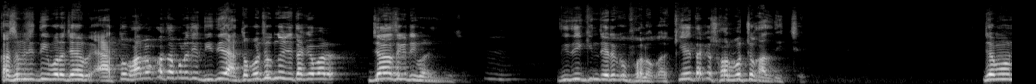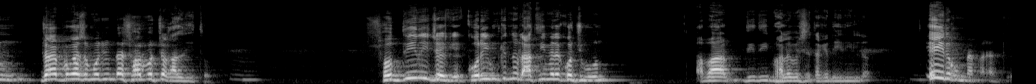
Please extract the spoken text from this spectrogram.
কাসিম সিদ্দিক বলেছে এত ভালো কথা বলেছে দিদির এত পছন্দ হয়েছে তাকে আবার জেলা থেকে বানিয়ে দিয়েছে। দিদি কিন্তু এরকম ফলো করে। কে তাকে সর্বোচ্চ কাল দিচ্ছে? যেমন জয়প্রকাশ মজুমদার সর্বোচ্চ কাল দিত। সর্দি নিজয়কে করিম কিন্তু লাথি মেরে কচুবন আবার দিদি ভালোবেসে তাকে দিয়ে নিল এইরকম ব্যাপার আর কি।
